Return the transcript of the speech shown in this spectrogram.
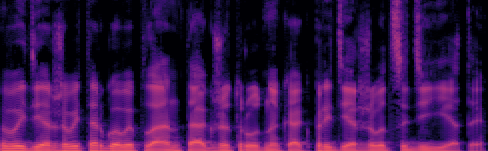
выдерживать торговый план так же трудно, как придерживаться диеты.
